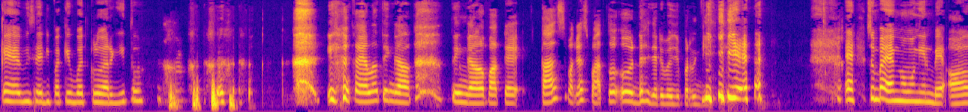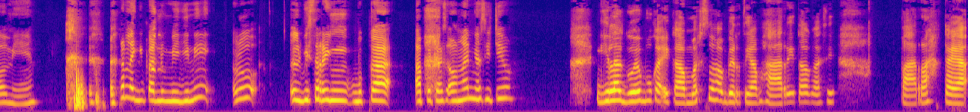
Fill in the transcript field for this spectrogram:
kayak bisa dipakai buat keluar gitu. iya kayak lo tinggal tinggal pakai tas pakai sepatu udah jadi baju pergi Iya. eh, sumpah ya ngomongin beol nih. Kan lagi pandemi gini, lu lebih sering buka aplikasi online gak sih, Ciu? gila gue buka e-commerce tuh hampir tiap hari tau gak sih parah kayak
